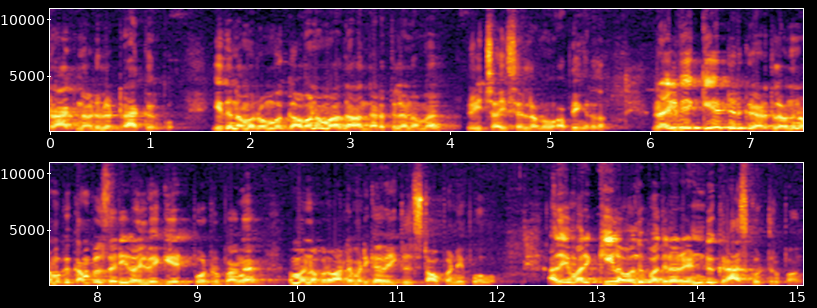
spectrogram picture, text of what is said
ட்ராக் நடுவில் ட்ராக் இருக்கும். இது நம்ம ரொம்ப கவனமாக தான் அந்த இடத்துல நம்ம ரீச் ஆகி செல்லணும் அப்படிங்கிறதான். ரயில்வே கேட் இருக்கிற இடத்துல வந்து நமக்கு கம்பல்சரி ரயில்வே கேட் போட்டிருப்பாங்க. நம்ம என்ன பண்ணுவோம்? ஆட்டோமேட்டிக்காக வெஹிக்கிள் ஸ்டாப் பண்ணி போவோம். அதே மாதிரி கீழே வந்து பார்த்தீங்கன்னா ரெண்டு கிராஸ் கொடுத்துருப்பாங்க.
